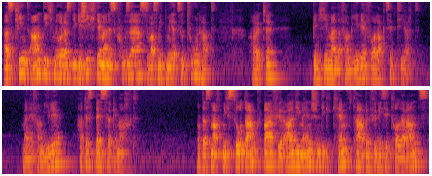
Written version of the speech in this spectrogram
als Kind ahnte ich nur, dass die Geschichte meines Cousins was mit mir zu tun hat. Heute bin ich in meiner Familie voll akzeptiert. Meine Familie hat es besser gemacht. Und das macht mich so dankbar für all die Menschen, die gekämpft haben für diese Toleranz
